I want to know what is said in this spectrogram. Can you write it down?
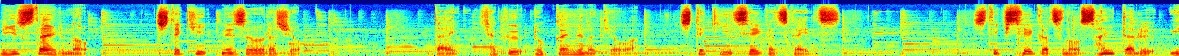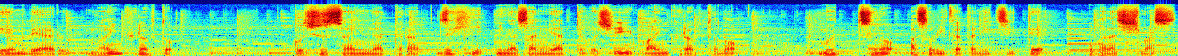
リースタイルの知的瞑想ラジオ。第106回目の今日は知的生活会です。知的生活の最たるゲームであるマインクラフト。50歳になったらぜひ皆さんにやってほしいマインクラフトの6つの遊び方についてお話しします。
